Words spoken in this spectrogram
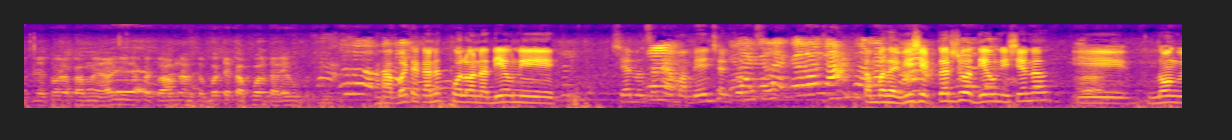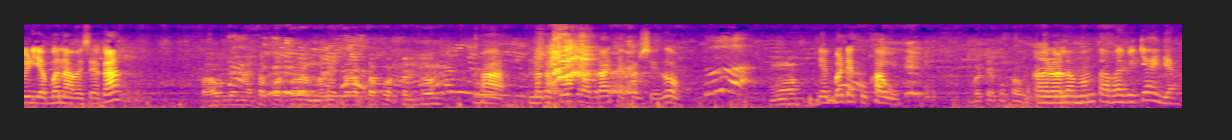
એટલે થોડાક અમે હાલી નકર તો આમ તો બટેકા ફોલતા રહેવું હા બટેકા નથી ફોલવાના. દેવની ચેનલ છે ને આમાં મેન્શન કરું છે. તમે બધા વિઝિટ કરજો દેવની ચેનલ એ લોંગ વિડિયા બનાવે છે કા? ભાવબેનને સપોર્ટ કરો મને થોડોક સપોર્ટ કરજો. હા નકર છોકરા જ રાખ્યા કરશે જો. હું? એને બટેકું ખાવું. બટેકું ખાવું અરે ઓલા મમતા ભાભી ક્યાં ગયા?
